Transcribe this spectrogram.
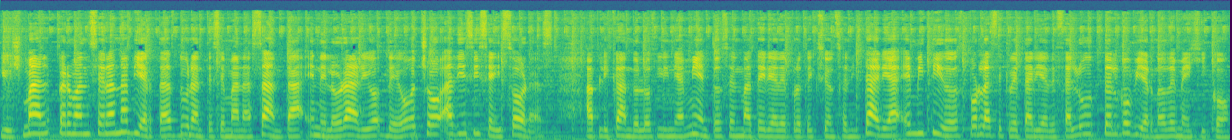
y Uxmal permanecerán abiertas durante Semana Santa en el horario de 8 a 16 horas, aplicando los lineamientos en materia de protección sanitaria emitidos por la Secretaría de Salud del Gobierno de México.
